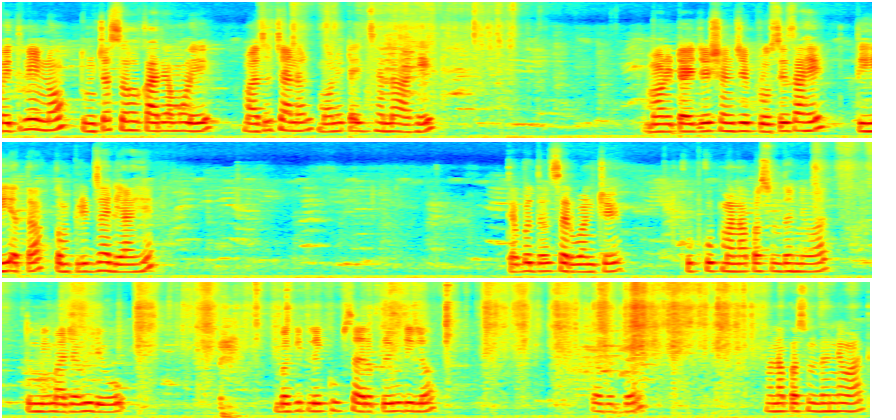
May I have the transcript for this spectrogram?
मैत्रिणींनो तुमच्या सहकार्यामुळे माझं चॅनल मॉनिटाईज झालं आहे. मॉनिटायझेशन जे प्रोसेस आहे तीही आता कंप्लीट झाली आहे. त्याबद्दल सर्वांचे खूप खूप मनापासून धन्यवाद. तुम्ही माझ्या व्हिडिओ बघितले खूप सारं प्रेम दिलं. त्याबद्दल मनापासून धन्यवाद.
